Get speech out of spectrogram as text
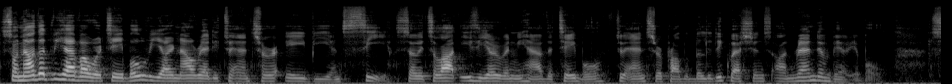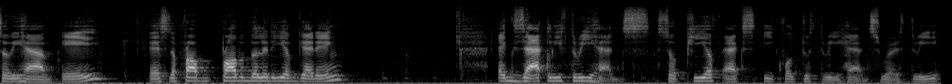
So now that we have our table, we are now ready to answer A, B, and C. So it's a lot easier when we have the table to answer probability questions on random variable. So we have A is the prob probability of getting exactly three heads. So P of X equal to three heads, where three,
